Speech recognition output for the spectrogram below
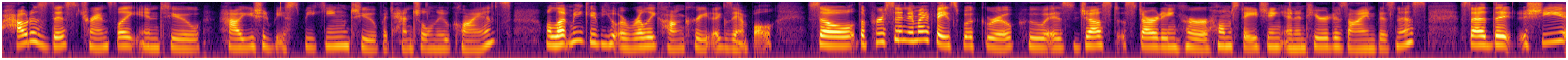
how does this translate into how you should be speaking to potential new clients? Well, let me give you a really concrete example. So, the person in my Facebook group who is just starting her home staging and interior design business said that she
